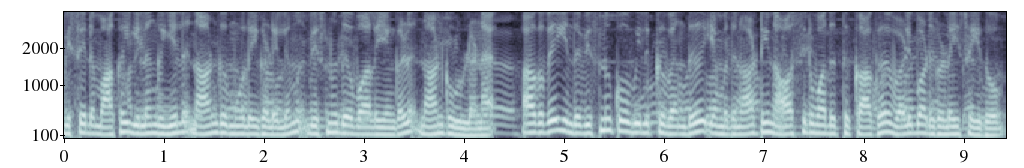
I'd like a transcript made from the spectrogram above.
விசேடமாக இலங்கையில் நான்கு மூலைகளிலும் விஷ்ணு தேவாலயங்கள் நான்கு உள்ளன. ஆகவே இந்த விஷ்ணு கோவிலுக்கு வந்து எமது நாட்டின் ஆசீர்வாதத்துக்காக வழிபாடுகளை செய்தோம்.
